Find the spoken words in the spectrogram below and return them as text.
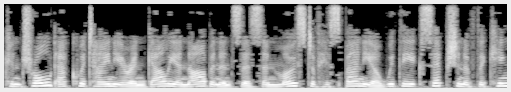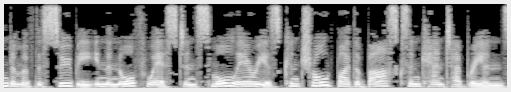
controlled Aquitania and Gallia Narbonensis and most of Hispania with the exception of the kingdom of the Suebi in the northwest and small areas controlled by the Basques and Cantabrians.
